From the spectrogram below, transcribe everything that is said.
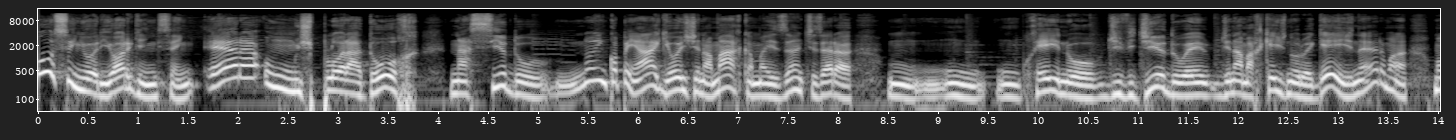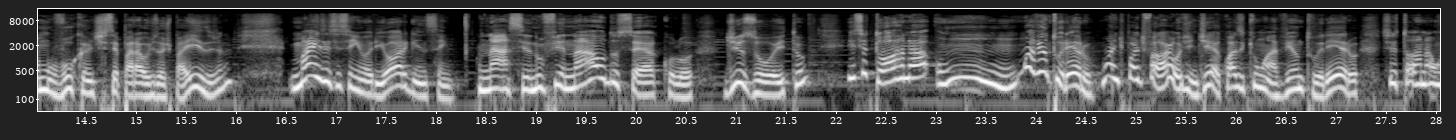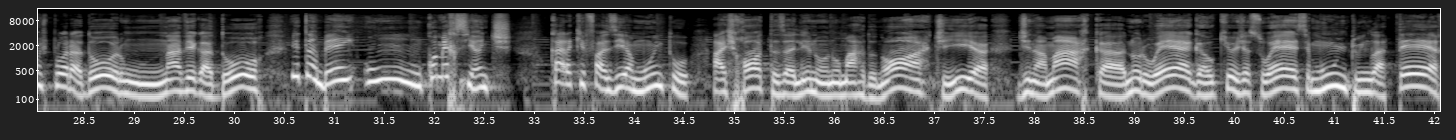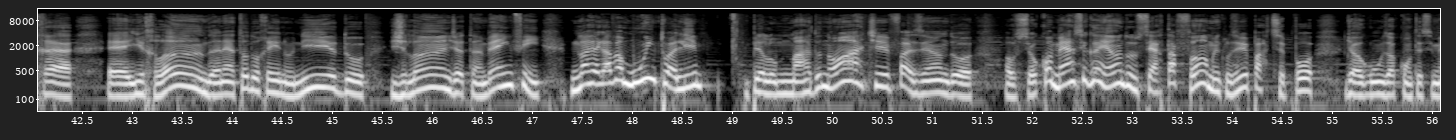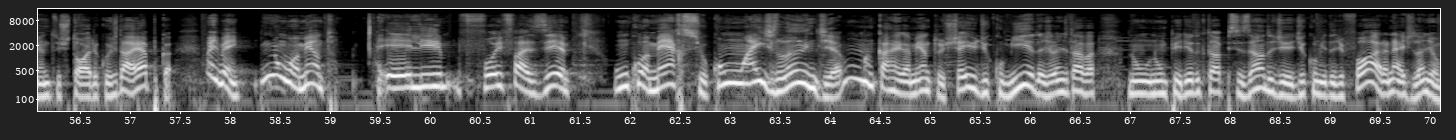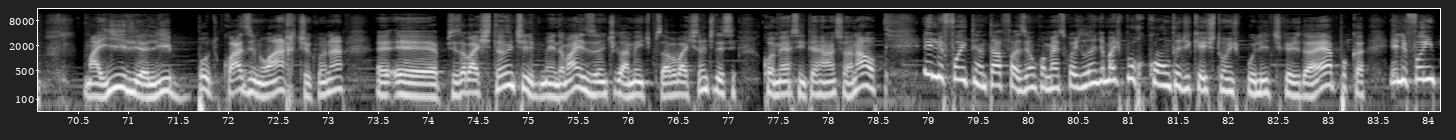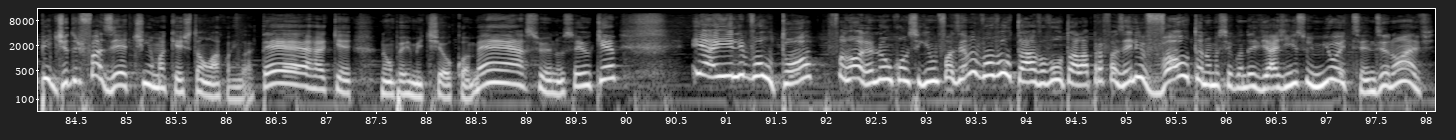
O Sr. Jorgensen era um explorador nascido em Copenhague, hoje Dinamarca, mas antes era um, um, um reino dividido dinamarquês-norueguês, né? Era uma, uma muvuca antes de separar os dois países, né? Mas esse senhor Jorgensen nasce no final do século XVIII e se torna um, um aventureiro. A gente pode falar hoje em dia quase que um aventureiro, se torna um explorador, um navegador e também um comerciante cara que fazia muito as rotas ali no, no Mar do Norte, ia Dinamarca, Noruega, o que hoje é Suécia, muito Inglaterra, é, Irlanda, né? Todo o Reino Unido, Islândia também, enfim, navegava muito ali pelo Mar do Norte, fazendo o seu comércio e ganhando certa fama, inclusive participou de alguns acontecimentos históricos da época. Mas bem, em um momento ele foi fazer um comércio com a Islândia, um carregamento cheio de comida. A Islândia estava num, num, período que estava precisando de, de, comida de fora, né? A Islândia é uma ilha ali, pô, quase no Ártico, né? É, é, precisa bastante, ainda mais antigamente, precisava bastante desse comércio internacional. Ele foi tentar fazer um comércio com a Islândia, mas por conta de questões políticas da época, ele foi impedido de fazer. Tinha uma questão lá com a Inglaterra que não permitia o comércio e não sei o que. E aí ele voltou, falou: Olha, não conseguimos fazer, mas vou voltar, vou voltar lá para fazer. Ele volta numa segunda viagem, isso em 1809.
